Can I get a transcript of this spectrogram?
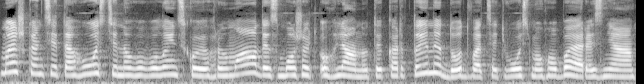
Мешканці та гості Нововолинської громади зможуть оглянути картини до 28 березня.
